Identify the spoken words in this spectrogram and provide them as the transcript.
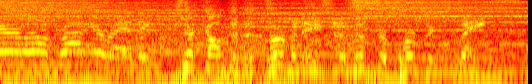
parallels right here, Randy. Check out the determination of Mr. Perfect's face.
